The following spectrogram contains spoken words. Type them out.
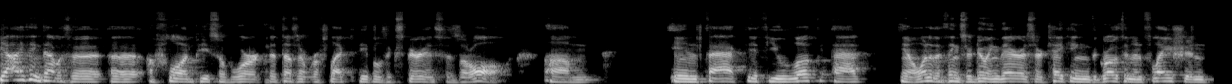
Yeah, I think that was a, a, a, flawed piece of work that doesn't reflect people's experiences at all. Um, in fact, if you look at, you know, one of the things they're doing there is they're taking the growth in inflation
